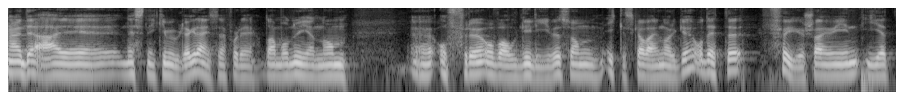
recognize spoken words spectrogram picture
Nei, Det er eh, nesten ikke mulig å greie seg for det. Da må du gjennom ofre og valg i livet som ikke skal være i Norge. Og dette føyer seg jo inn i et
